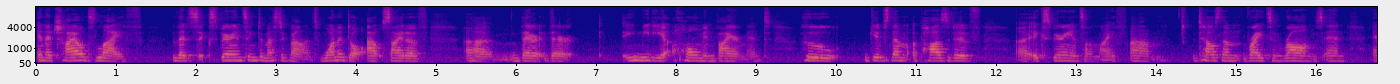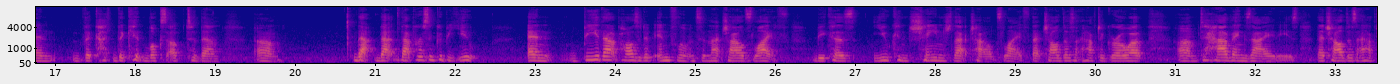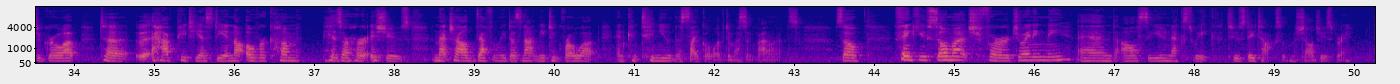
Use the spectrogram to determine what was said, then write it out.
in a child's life that's experiencing domestic violence, one adult outside of uh, their their immediate home environment, who gives them a positive uh, experience on life, um, tells them rights and wrongs, and and the the kid looks up to them. Um, that that that person could be you, and be that positive influence in that child's life because you can change that child's life. That child doesn't have to grow up um, to have anxieties. That child doesn't have to grow up to uh, have PTSD and not overcome his or her issues. And that child definitely does not need to grow up and continue the cycle of domestic violence. So, thank you so much for joining me, and I'll see you next week, Tuesday Talks with Michelle Jewsbury.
